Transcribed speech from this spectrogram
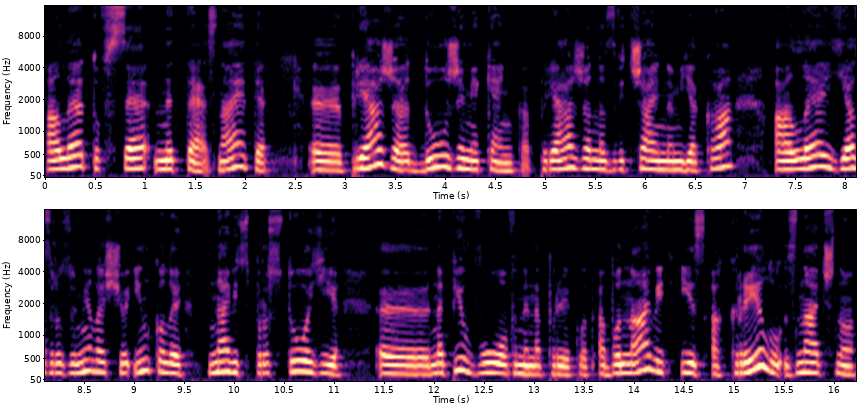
але то все не те. Знаєте, Е, пряжа дуже м'якенька, пряжа надзвичайно м'яка. Але я зрозуміла, що інколи навіть з простої е, напіввовни, наприклад, або навіть із акрилу значно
